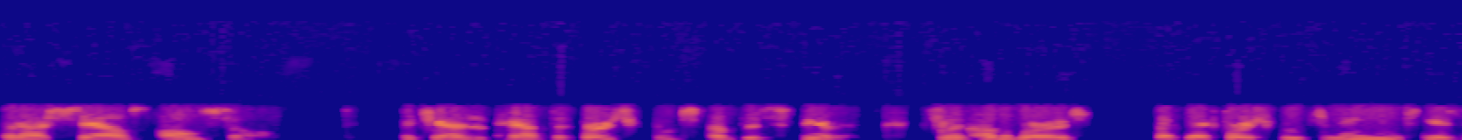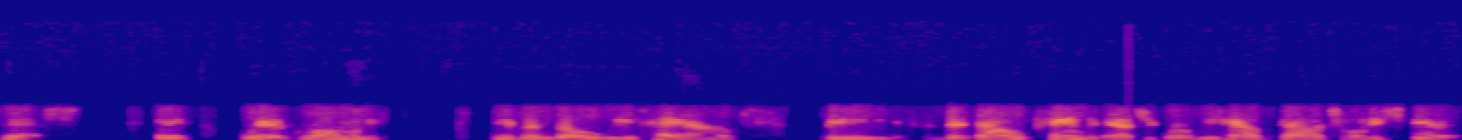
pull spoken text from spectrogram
but ourselves also, which has, have the first fruits of the Spirit. So in other words, what that first fruits means is this. Okay? We're groaning even though we have the the down payment, as it were. We have God's Holy Spirit.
